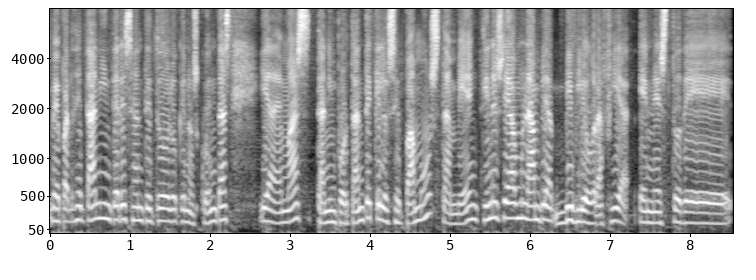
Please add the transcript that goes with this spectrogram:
Me parece tan interesante todo lo que nos cuentas y además tan importante que lo sepamos también. Tienes ya una amplia bibliografía en esto de,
